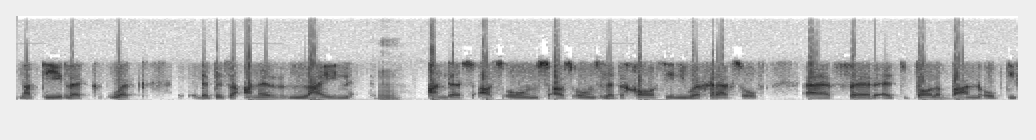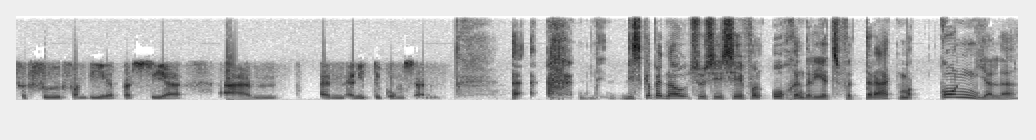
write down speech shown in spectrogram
natuurlik ook dit is 'n ander lyn mm anders as ons as ons litigasie in die Hooggeregshof uh vir 'n totale ban op die vervoer van diere per se um in in die toekoms in. Uh, die, die skip het nou soos jy sê vanoggend reeds vertrek, maar kon julle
